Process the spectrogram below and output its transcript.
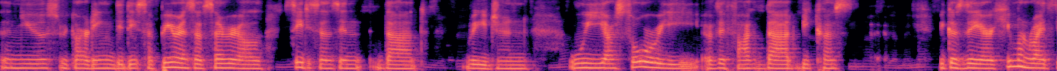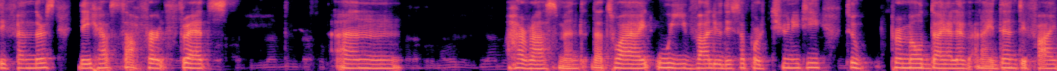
the news regarding the disappearance of several citizens in that region. We are sorry of the fact that because because they are human rights defenders, they have suffered threats and harassment. That's why we value this opportunity to promote dialogue and identify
